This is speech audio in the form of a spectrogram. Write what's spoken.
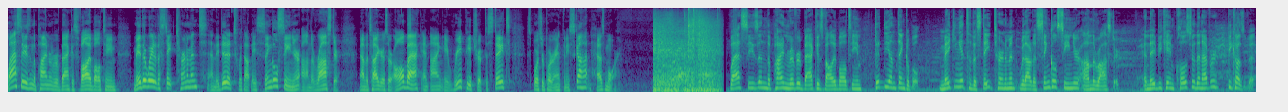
Last season, the Pine River Backus volleyball team made their way to the state tournament, and they did it without a single senior on the roster. Now the Tigers are all back and eyeing a repeat trip to state. Sports reporter Anthony Scott has more. Last season, the Pine River Backus volleyball team did the unthinkable, making it to the state tournament without a single senior on the roster. And they became closer than ever because of it.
